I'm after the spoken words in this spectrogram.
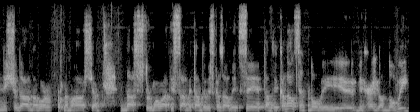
нещодавно ворог намагався нас штурмувати саме там, де ви сказали, це там, де канал, це новий е, мікрорайон новий.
